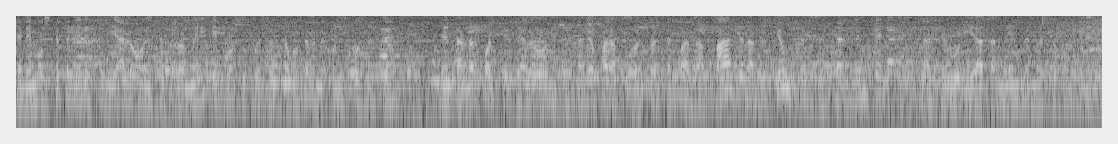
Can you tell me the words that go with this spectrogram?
tenemos que tener ese diálogo en Centroamérica y por supuesto estamos en la mejor disposición de entablar cualquier diálogo necesario para poder preservar la paz de la región, pero especialmente la seguridad también de nuestro continente.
